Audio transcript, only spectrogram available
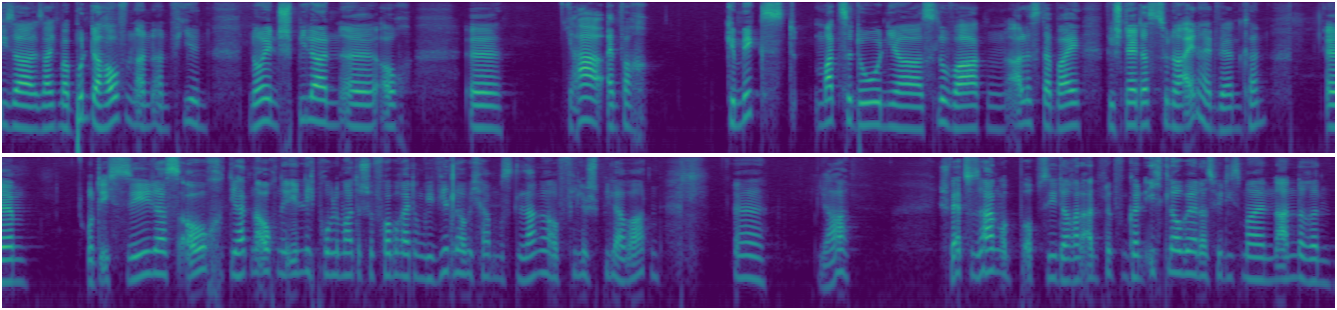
dieser, sag ich mal, bunte Haufen an, an vielen neuen Spielern äh, auch, äh, ja, einfach gemixt, Mazedonier, Slowaken, alles dabei, wie schnell das zu einer Einheit werden kann. Ähm, und ich sehe das auch, die hatten auch eine ähnlich problematische Vorbereitung wie wir, glaube ich, haben, mussten lange auf viele Spieler warten. Äh, ja, schwer zu sagen, ob, ob sie daran anknüpfen können. Ich glaube ja, dass wir diesmal einen anderen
